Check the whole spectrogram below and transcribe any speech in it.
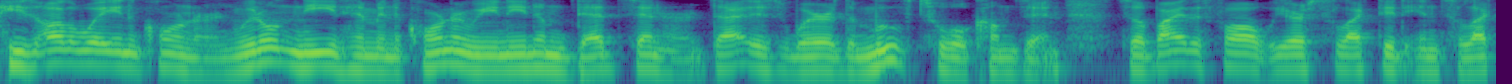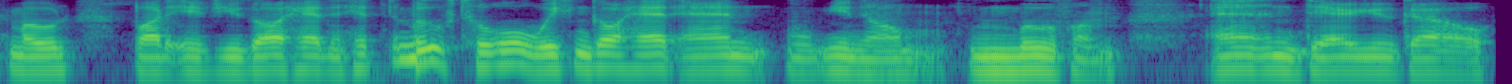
he's all the way in the corner and we don't need him in the corner. We need him dead center. That is where the move tool comes in. So by default we are selected in select mode but if you go ahead and hit the move tool we can go ahead and you know move him and there you go.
